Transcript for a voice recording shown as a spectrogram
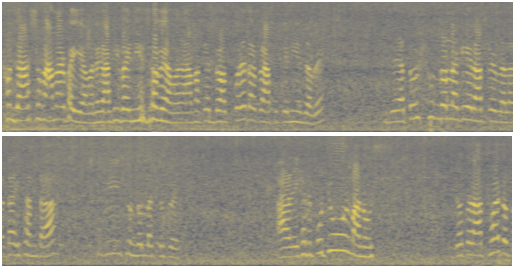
এখন যাওয়ার সময় আমার ভাইয়া মানে রাফি ভাই নিয়ে যাবে আমার, আমাকে ড্রপ করে তারপর আপুকে নিয়ে যাবে। যে এত সুন্দর লাগে রাত্রের বেলাটা, এখানটা। খুবই সুন্দর লাগতেছে। আর এখানে প্রচুর মানুষ। যত রাত হয়, তত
